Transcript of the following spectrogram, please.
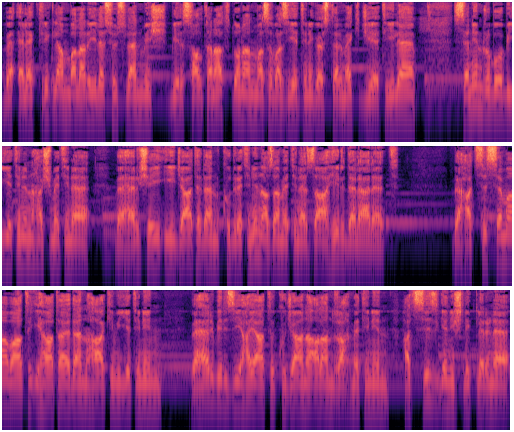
ve elektrik lambalarıyla süslenmiş bir saltanat donanması vaziyetini göstermek cihetiyle senin rububiyetinin haşmetine ve her şeyi icat eden kudretinin azametine zahir delalet ve hadsiz semavatı ihata eden hakimiyetinin ve her bir zihayatı kucağına alan rahmetinin hadsiz genişliklerine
